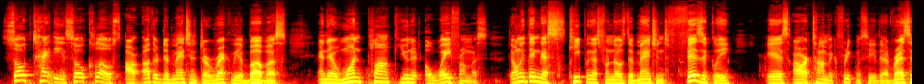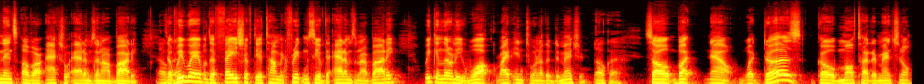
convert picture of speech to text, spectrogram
so tightly and so close, are other dimensions directly above us, and they're one Planck unit away from us. The only thing that's keeping us from those dimensions physically is our atomic frequency, the resonance of our actual atoms in our body. So if we were able to phase shift the atomic frequency of the atoms in our body, we can literally walk right into another dimension. Okay. So, but now what does go multidimensional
